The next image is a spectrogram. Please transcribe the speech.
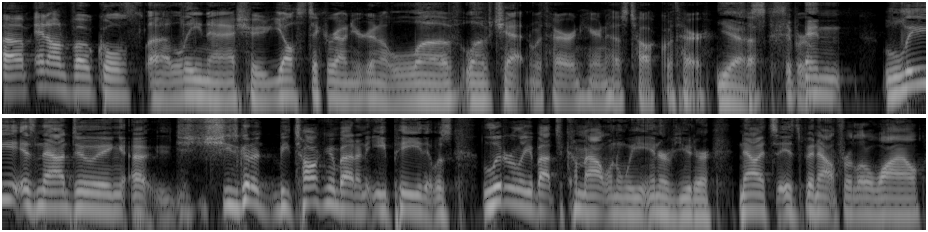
Um, and on vocals, uh, Leigh Nash, who y'all stick around, you're gonna love love chatting with her and hearing us talk with her. Yes. So, super. And Leigh is now doing. Uh, she's going to be talking about an EP that was literally about to come out when we interviewed her. Now it's it's been out for a little while.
